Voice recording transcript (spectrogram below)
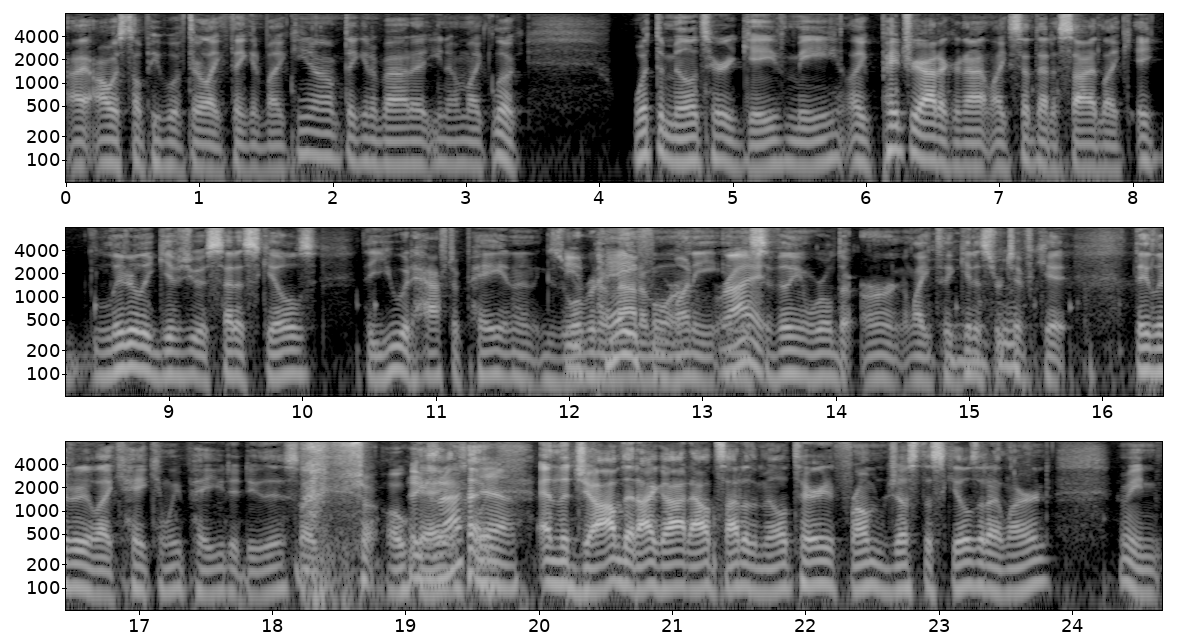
I always tell people if they're like thinking like you know I'm thinking about it you know I'm like look what the military gave me like patriotic or not like set that aside like it literally gives you a set of skills that you would have to pay an exorbitant pay amount of money in right. the civilian world to earn like to get a mm-hmm. certificate they literally like hey can we pay you to do this like okay Exactly. Yeah. and the job that I got outside of the military from just the skills that I learned. I mean,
